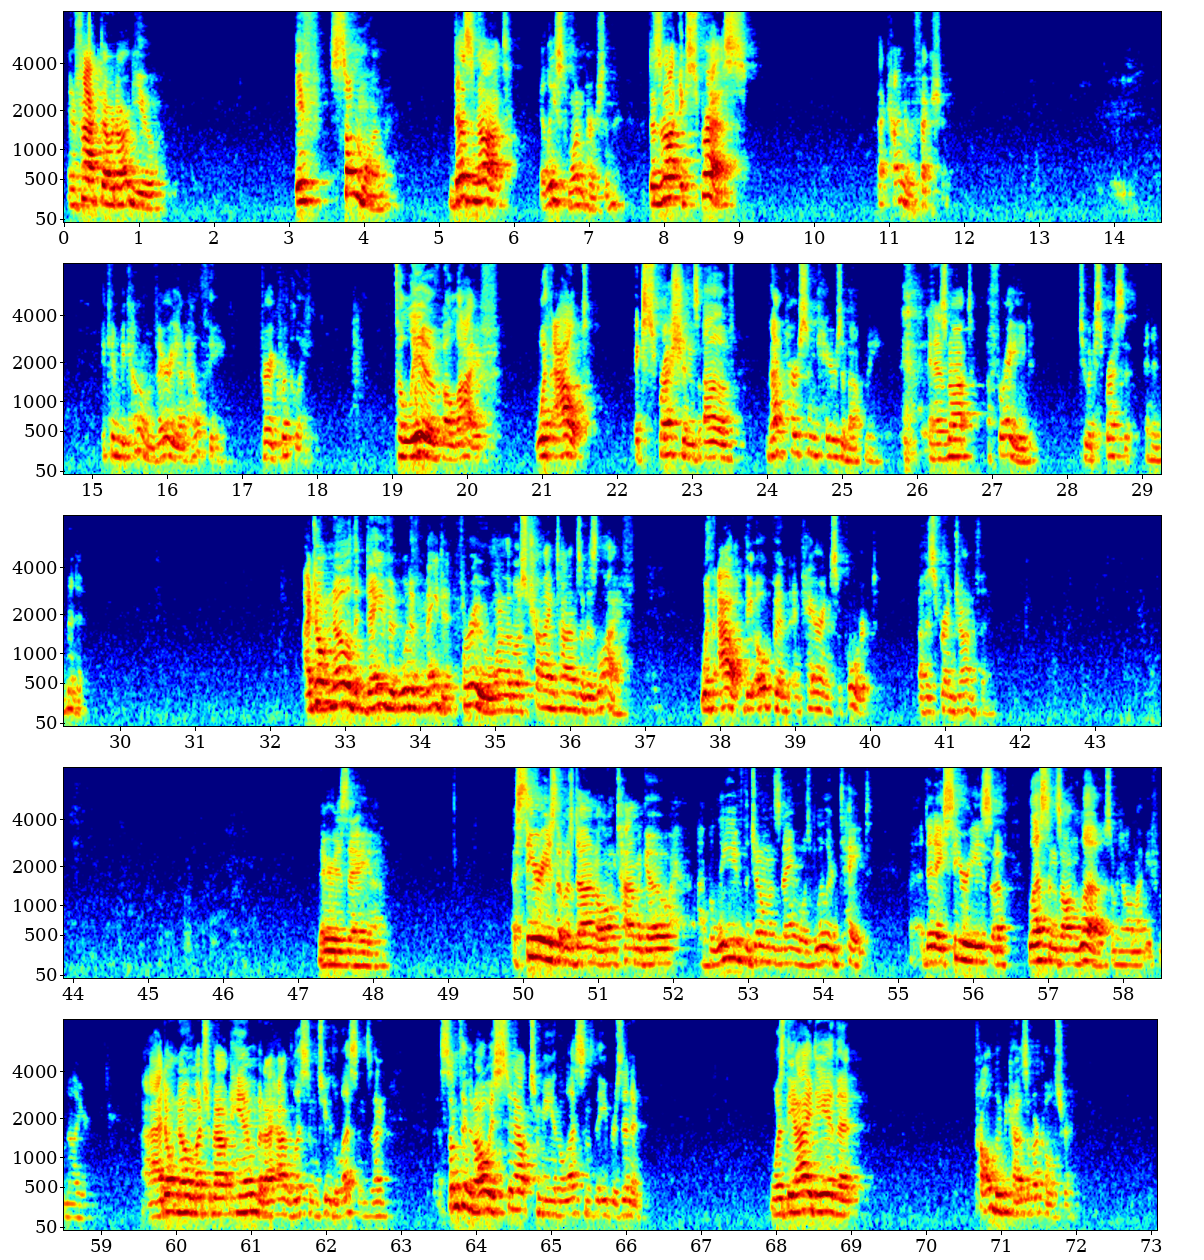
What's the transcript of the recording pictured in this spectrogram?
In fact, I would argue if someone does not, at least one person, does not express that kind of affection, it can become very unhealthy very quickly. To live a life without expressions of that person cares about me and is not afraid to express it and admit it. I don't know that David would have made it through one of the most trying times of his life without the open and caring support of his friend Jonathan. There is a, uh, a series that was done a long time ago. I believe the gentleman's name was Willard Tate. Uh, did a series of lessons on love. Some of y'all might be familiar. I don't know much about him, but I have listened to the lessons. And something that always stood out to me in the lessons that he presented was the idea that probably because of our culture,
